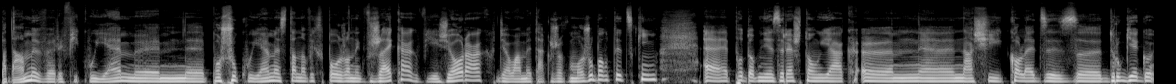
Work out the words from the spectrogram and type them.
badamy, weryfikujemy, poszukujemy stanowisk położonych w rzekach, w jeziorach, działamy także w Morzu Bałtyckim. E, podobnie zresztą jak e, nasi koledzy z drugiego,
